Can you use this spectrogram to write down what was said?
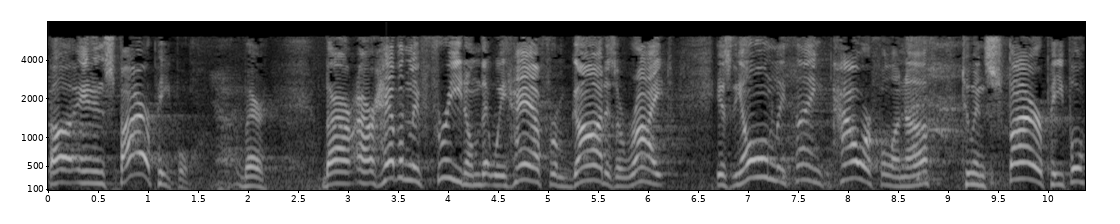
uh, and inspire people. There, our, our heavenly freedom that we have from God as a right is the only thing powerful enough to inspire people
